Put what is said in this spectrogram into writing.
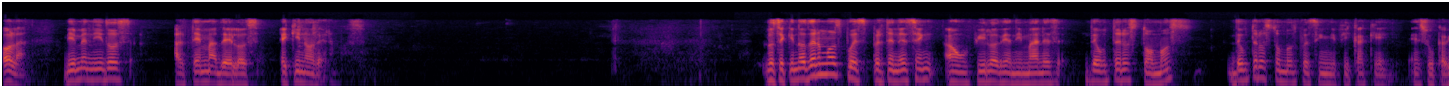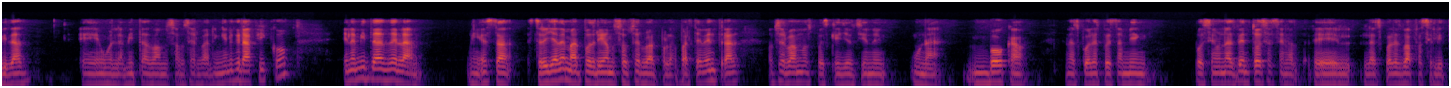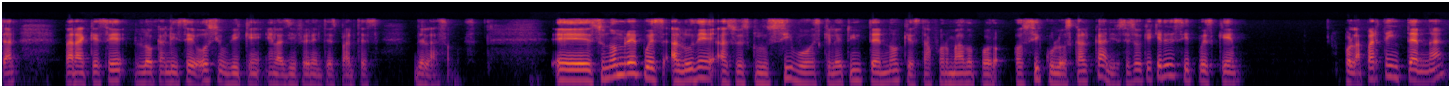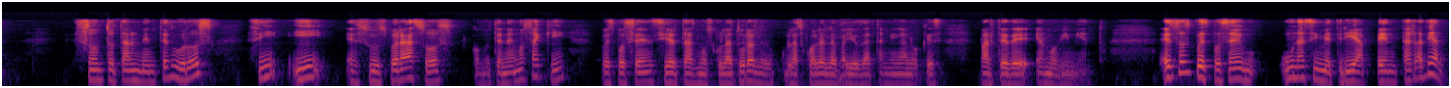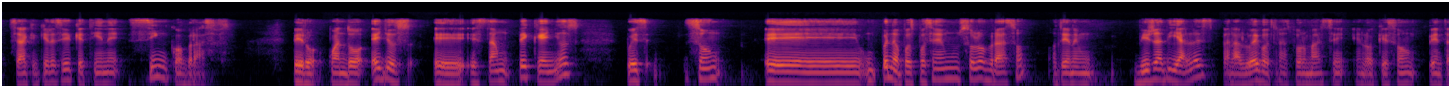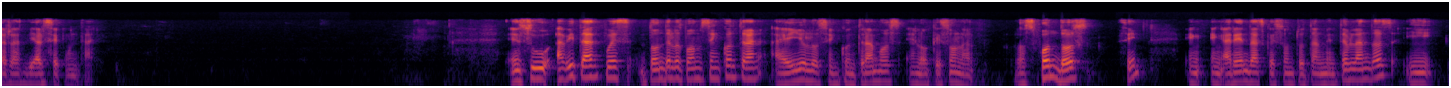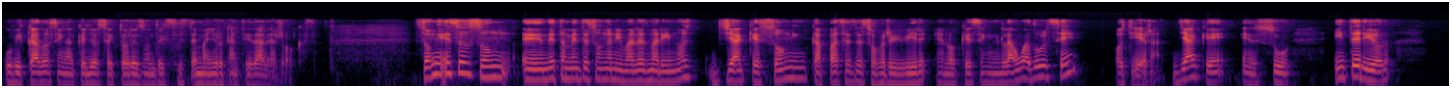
Hola, bienvenidos al tema de los equinodermos. Los equinodermos pues pertenecen a un filo de animales deuterostomos. Deuterostomos pues significa que en su cavidad eh, o en la mitad vamos a observar en el gráfico, en la mitad de la esta estrella de mar podríamos observar por la parte ventral, observamos pues que ellos tienen una boca en las cuales pues también poseen unas ventosas en las cuales va a facilitar para que se localice o se ubique en las diferentes partes de las zonas. Eh, su nombre pues alude a su exclusivo esqueleto interno que está formado por osículos calcáreos. ¿Eso qué quiere decir? Pues que por la parte interna son totalmente duros, ¿sí? Y en sus brazos como tenemos aquí, pues poseen ciertas musculaturas, las cuales les va a ayudar también a lo que es parte del movimiento. Estos pues poseen una simetría pentaradial, o sea que quiere decir que tiene cinco brazos. Pero cuando ellos eh, están pequeños, pues son, eh, bueno, pues poseen un solo brazo o tienen birradiales para luego transformarse en lo que son pentaradial secundario. En su hábitat, pues, ¿dónde los vamos a encontrar? A ellos los encontramos en lo que son los fondos, ¿sí? En, arendas que son totalmente blandas y ubicados en aquellos sectores donde existe mayor cantidad de rocas. Son, esos son, eh, netamente son animales marinos, ya que son incapaces de sobrevivir en lo que es en el agua dulce o tierra, ya que en su interior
